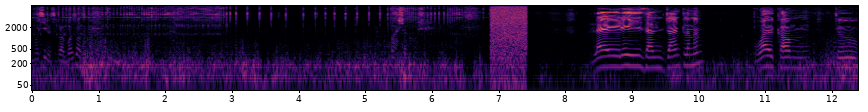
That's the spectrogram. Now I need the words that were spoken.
Oh Oh, c'est pas un poisson ça. Ouais, je suis accroché. Ladies and gentlemen, welcome to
